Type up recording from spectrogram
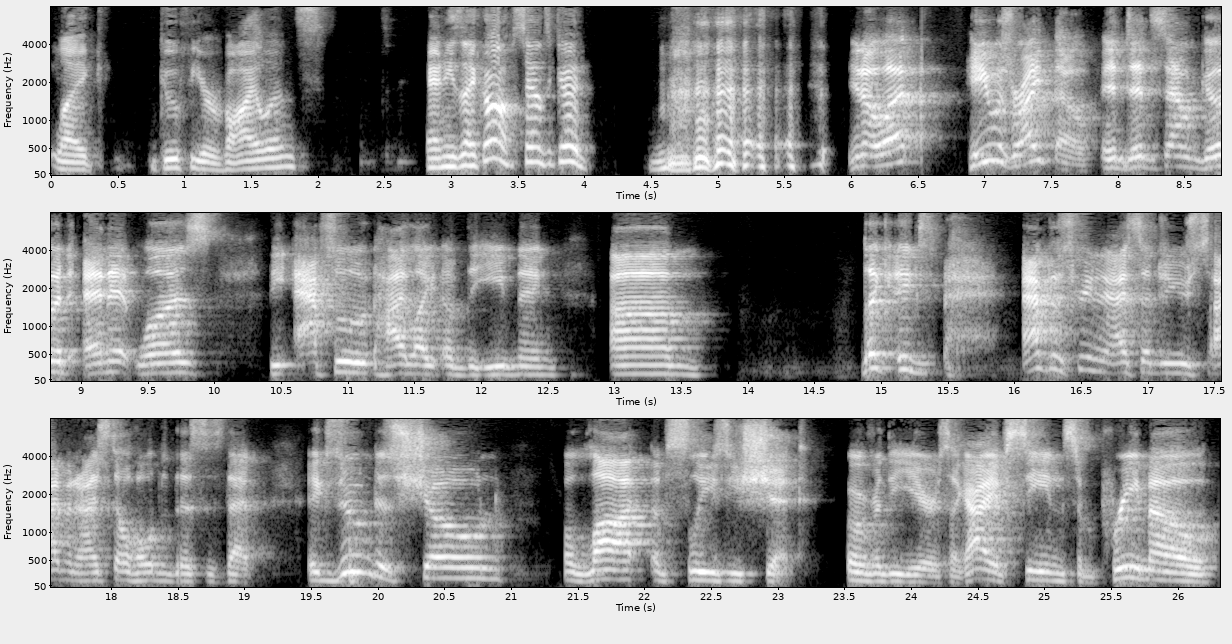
like goofier violence. And he's like, "Oh, sounds good." You know what? He was right though. It did sound good, and it was the absolute highlight of the evening. Um, like ex- after the screening, I said to you, Simon, and I still hold to this: is that Exhumed is shown a lot of sleazy shit over the years. Like I have seen some primo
